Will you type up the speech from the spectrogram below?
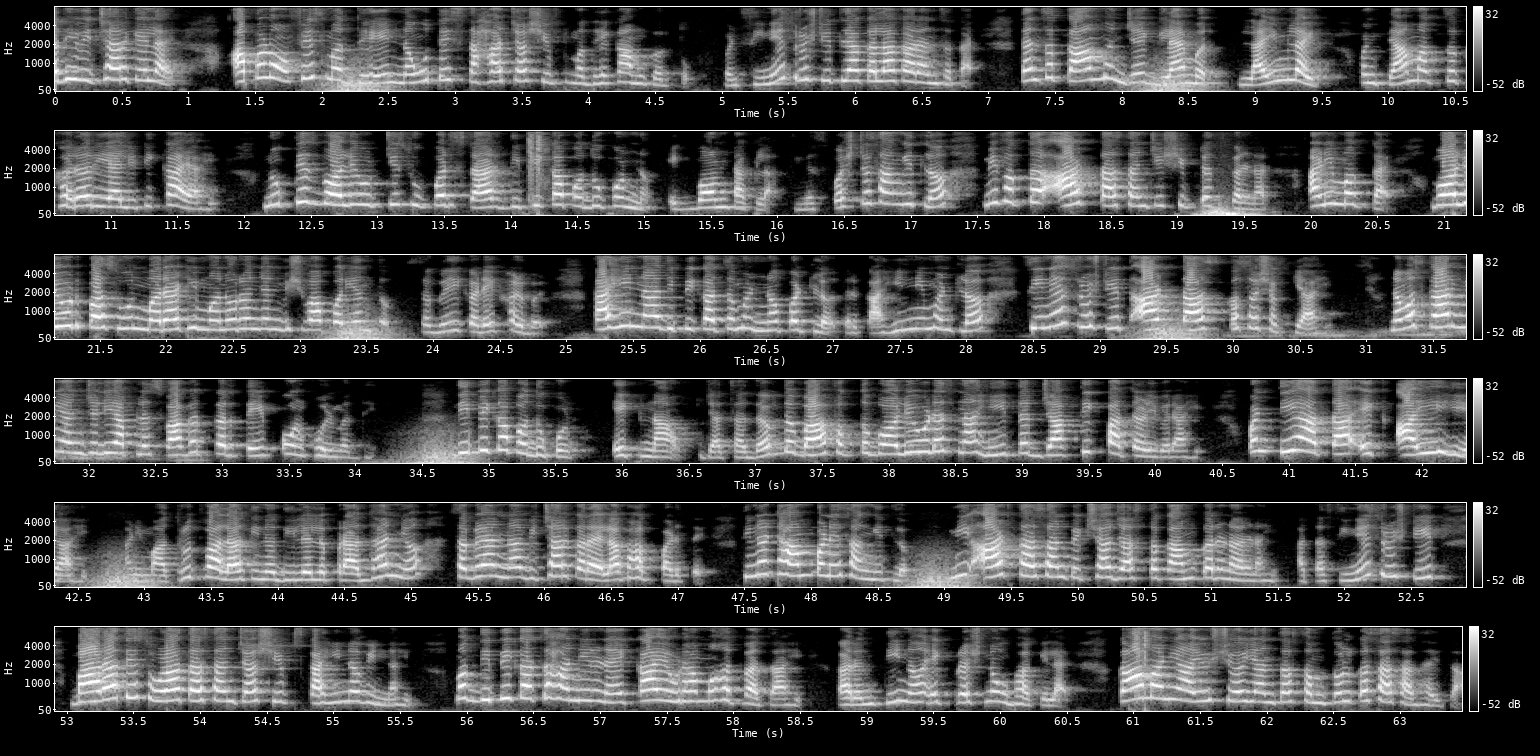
कधी विचार केलाय? आपण ऑफिसमध्ये नऊ ते सहाच्या शिफ्टमध्ये काम करतो. पण सिनेसृष्टीतल्या कलाकारांचं काय? त्यांचं काम म्हणजे ग्लॅमर लाईमलाईट पण त्यामागचं खरं रियालिटी काय आहे? नुकतीच बॉलिवूडची सुपरस्टार दीपिका पदुकोणनं एक बॉम्ब टाकला. तिने स्पष्ट सांगितलं मी फक्त आठ तासांची शिफ्टच करणार. आणि मग काय? बॉलिवूडपासून मराठी मनोरंजन विश्वापर्यंत सगळीकडे खळबळ. काहींना दीपिकाचं म्हणणं पटलं तर काहींनी म्हटलं सिनेसृष्टीत आठ तास कसं शक्य आहे? नमस्कार मी अंजली आपलं स्वागत करते पोलखोलमध्ये दीपिका पदुकोण एक नाव ज्याचा दबदबा फक्त बॉलिवूडच नाही तर जागतिक पातळीवर आहे. पण ती आता एक आईही आहे आणि मातृत्वाला तिनं दिलेलं प्राधान्य सगळ्यांना विचार करायला भाग पाडते. तिनं ठामपणे सांगितलं मी आठ तासांपेक्षा जास्त काम करणार नाही. आता सिनेसृष्टीत बारा ते सोळा तासांच्या शिफ्ट काही नवीन नाहीत. मग दीपिकाचा हा निर्णय का एवढा महत्त्वाचा आहे? कारण तिनं एक प्रश्न उभा केलाय. काम आणि आयुष्य यांचा समतोल कसा साधायचा?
